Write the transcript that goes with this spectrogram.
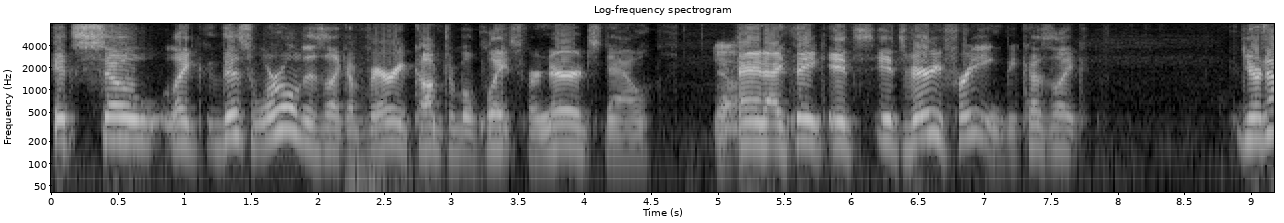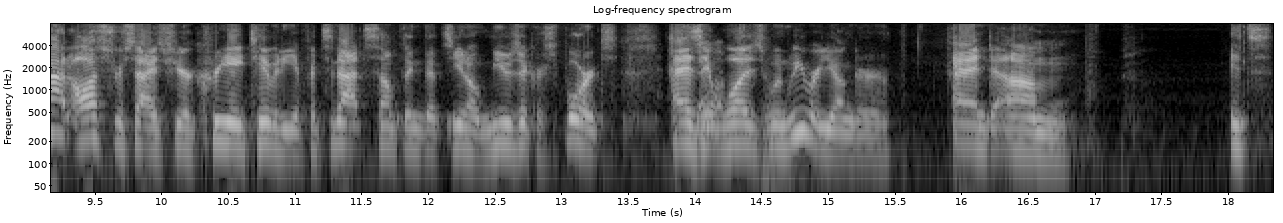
It's so like this world is like a very comfortable place for nerds now, Yeah, and I think it's it's very freeing because like you're not ostracized for your creativity if it's not something that's you know music or sports as Yeah. it was when we were younger, and um, it's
